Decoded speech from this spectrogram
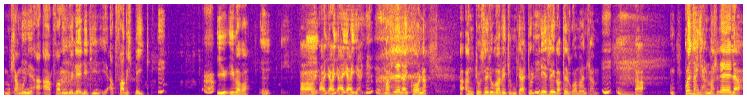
mhlawumunye akufaka into lenithi akufaka isipeyiti eh? ibaba? Eh? Ay ay ay. ay. Masilela ayikhona. A- Angidoseli ubabethu umtato lesi engaphezulu kwamandla. Ah. Kwenza njani masilela?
